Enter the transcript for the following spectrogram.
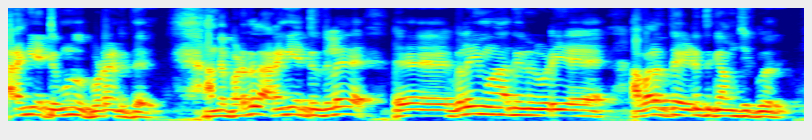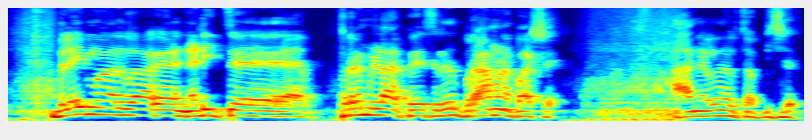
அரங்கேற்றம்னு ஒரு படம் எடுத்தார். அந்த படத்தில் அரங்கேற்றத்தில் விலைமாதுகளுடைய விலை மாதுகளுடைய அவலத்தை எடுத்து காமிச்சிருப்பார். விலை மாதுவாக நடித்த பிரமிழா பேசுறது பிராமண பாஷை. அதனால தான் அவர் தப்பிச்சார்.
